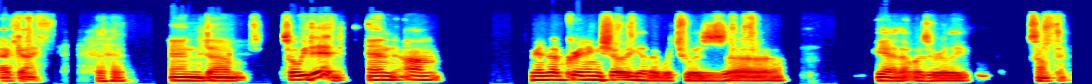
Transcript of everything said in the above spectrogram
that guy. and um, so we did, and um, we ended up creating a show together, which was, uh, yeah, that was really something.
